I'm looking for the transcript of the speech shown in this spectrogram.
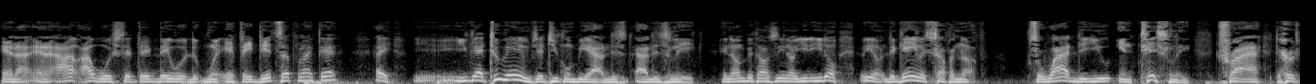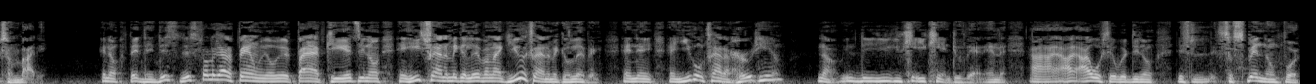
And I and I, I wish that they they would if they did something like that. Hey, you got two games that you're gonna be out of this out of this league. You know because you know you, you don't you know the game is tough enough. So why do you intentionally try to hurt somebody? You know, they, they, this this fellow got a family with five kids. You know, and he's trying to make a living like you're trying to make a living, and then and you gonna try to hurt him? No, you, you can't. You can't do that. And I, I, I wish they would, you know, just suspend them for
